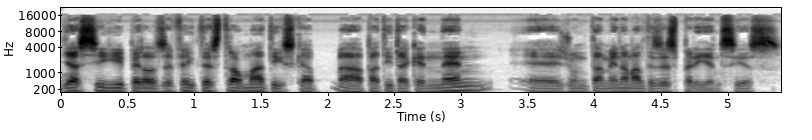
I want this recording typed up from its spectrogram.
ja sigui per als efectes traumàtics que ha, ha patit aquest nen, eh, juntament amb altres experiències.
